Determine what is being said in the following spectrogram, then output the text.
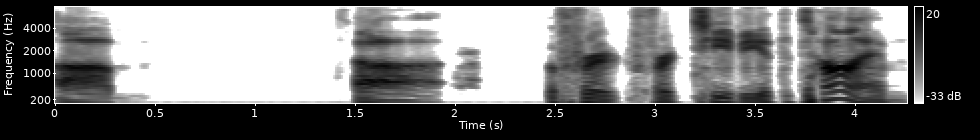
Um, uh, for for TV at the time,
